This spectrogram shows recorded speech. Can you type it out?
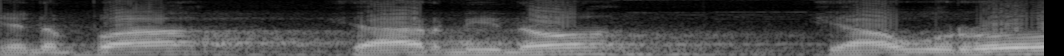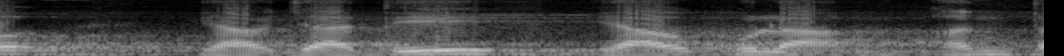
ಏನಪ್ಪ? ಯಾರು ನೀನೋ? ಯಾವೂರೋ ಯಾವ ಜಾತಿ? ಯಾವ ಕುಲ? ಅಂತ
